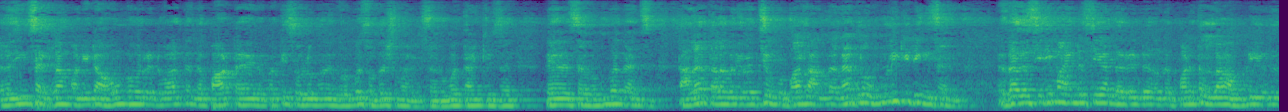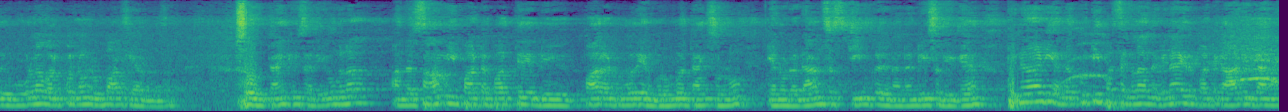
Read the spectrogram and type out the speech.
ரஜினி சார்லாம் பண்ணிட்டு அவங்க ஒரு ரெண்டு வார்த்தை இந்த பாட்டை இதை பற்றி சொல்லும்போது எனக்கு ரொம்ப சந்தோஷமா இருக்கு சார் ரொம்ப தேங்க்யூ சார் தேவை சார் ரொம்ப தேங்க்ஸ் தலை தளபதி வச்சு உங்க பாட்டில் அந்த நேரத்தில் உங்களுக்கிட்டீங்க சார் அதாவது சினிமா இண்டஸ்ட்ரி அந்த ரெண்டு அந்த படத்தெல்லாம் அப்படி இருந்து உங்களாம் ஒர்க் பண்ணணும்னு ரொம்ப ஆசையாக இருந்தது சார் ஸோ தேங்க்யூ சார் இவங்களாம் அந்த சாமி பாட்டை பார்த்து இப்படி பாராட்டும் போது எனக்கு ரொம்ப தேங்க்ஸ் சொல்லணும். என்னோட டான்சஸ் டீமுக்கு நான் நன்றி சொல்லியிருக்கேன். பின்னாடி அந்த குட்டி பசங்களாம் அந்த விநாயகர் பாட்டுக்கு ஆடிட்டாங்க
